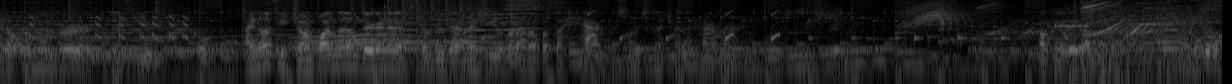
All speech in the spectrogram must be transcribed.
I don't remember if you go. I know if you jump on them, they're gonna still do damage to you, but I don't know about the hammer. So I'm just gonna try the hammer we'll just experiment. Okay, they got me. Cool.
